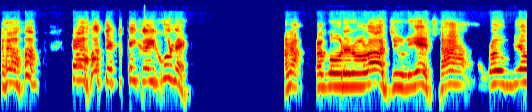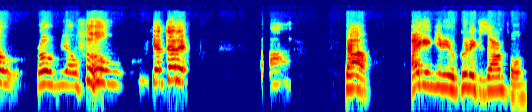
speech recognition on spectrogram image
e ha te kai kai kone. Ana, ka kore rā, Juliet, ha, Romeo, Romeo, ho, kia tere. Now, I can give you a good example.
